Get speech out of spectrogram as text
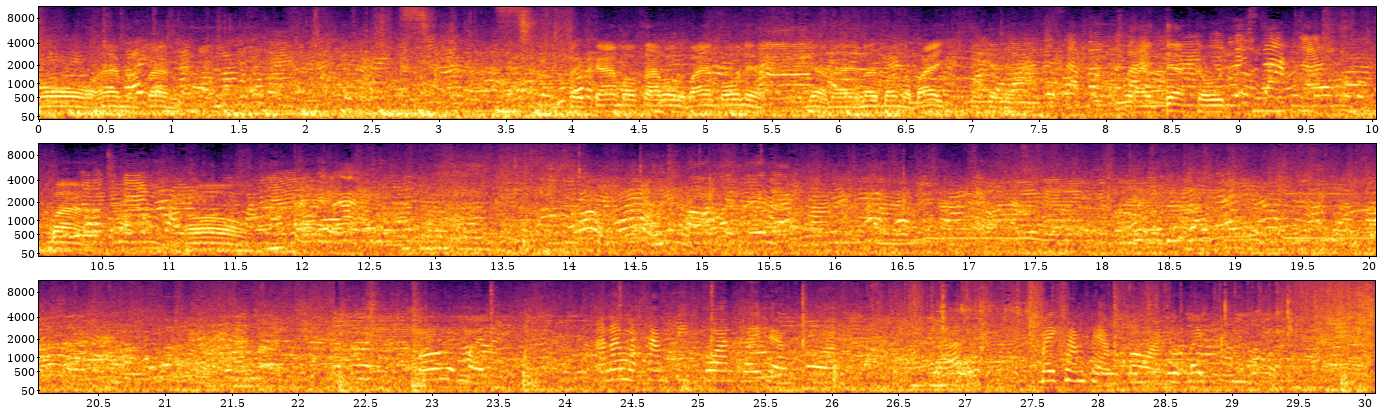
អូអែមែនតើហើយការមកសាបងលបែងបងនេះអ្នកដែលនៅបងលបែងគេគេតែផ្ទះចូលបាទអូអូលោកមិញអាហ្នឹងមកខំ2000 3 50003ខំ5000 3ខំ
